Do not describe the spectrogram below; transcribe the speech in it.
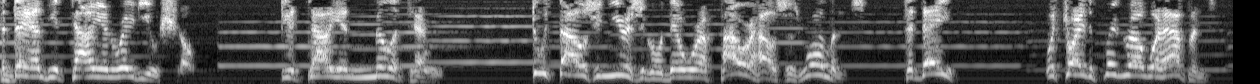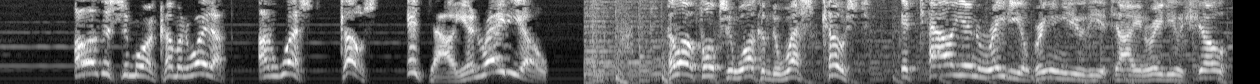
Today on the Italian radio show, the Italian military. 2,000 years ago, they were a powerhouse as Romans. Today, we're trying to figure out what happened. All of this and more coming right up on West Coast Italian Radio. Hello, folks, and welcome to West Coast Italian Radio, bringing you the Italian radio show.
